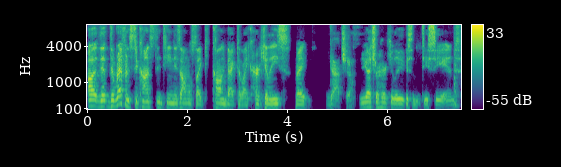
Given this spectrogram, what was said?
uh, the, the reference to Constantine is almost like calling back to like Hercules, right? Gotcha. You got your Hercules and DC and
